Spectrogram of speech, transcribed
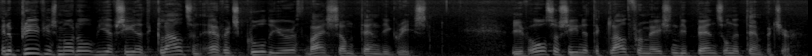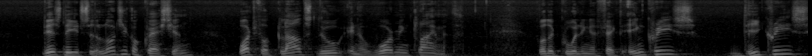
In a previous model, we have seen that clouds on average cool the Earth by some 10 degrees. We have also seen that the cloud formation depends on the temperature. This leads to the logical question, what will clouds do in a warming climate? Will the cooling effect increase, decrease?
